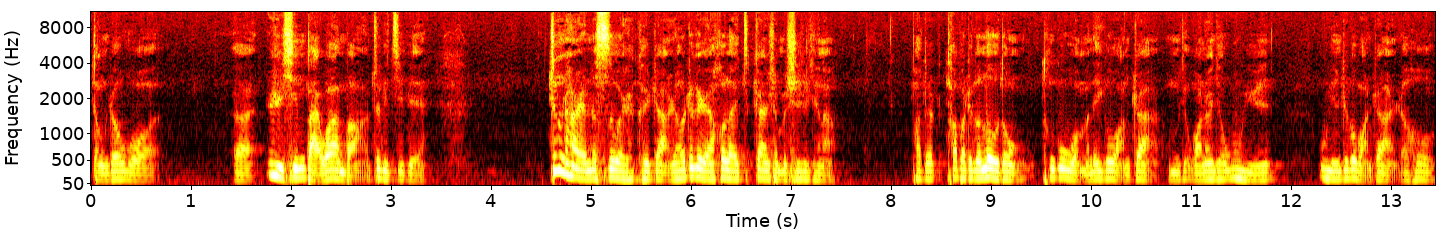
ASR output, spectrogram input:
等着我，呃，日薪百万吧，这个级别。正常人的思维是可以这样。然后这个人后来干什么事情呢？他的他把这个漏洞通过我们的一个网站，我们就网站叫雾云。乌云这个网站，然后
